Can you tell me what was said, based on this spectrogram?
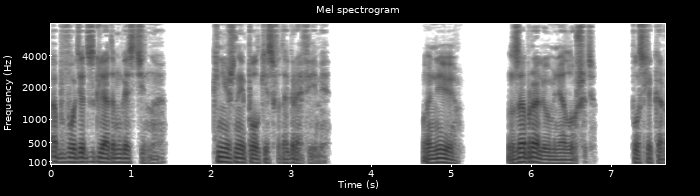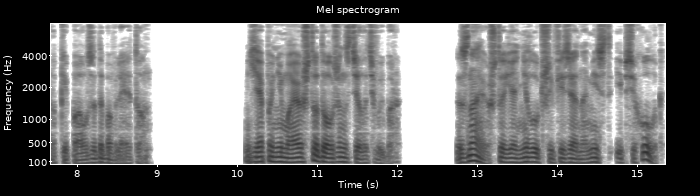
обводит взглядом гостиную. Книжные полки с фотографиями. «Они забрали у меня лошадь», — после короткой паузы добавляет он. Я понимаю, что должен сделать выбор. Знаю, что я не лучший физиономист и психолог,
